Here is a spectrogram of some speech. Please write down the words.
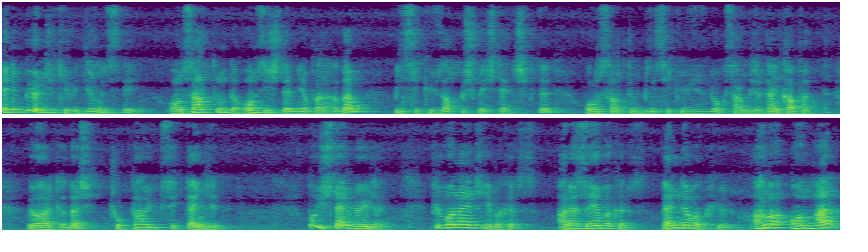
benim bir önceki videomu izleyin. Ons altında ons işlemi yapan adam 1865'ten çıktı. Ons altın 1891'den kapattı. Ve o arkadaş çok daha yüksekten girdi. Bu işler böyle. Fibonacci'ye bakarız. RSI'ye bakarız. Ben de bakıyorum. Ama onlar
